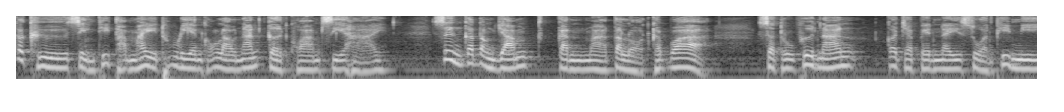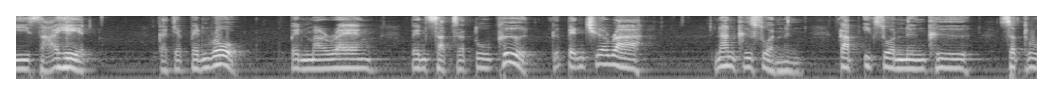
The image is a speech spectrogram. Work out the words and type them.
ก็คือสิ่งที่ทำให้ทุเรียนของเรานั้นเกิดความเสียหาย ซึ่งก็ต้องย้ำกันมาตลอดครับว่าศัตรูพืชนั้น ก็จะเป็นในส่วนที่มีสาเหตุ ก็จะเป็นโรค เป็นมแมลง เป็นสัตว์ศัตรูพืช หรือเป็นเชื้อรา นั่นคือส่วนหนึ่ง กับอีกส่วนหนึ่งคือศัตรู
